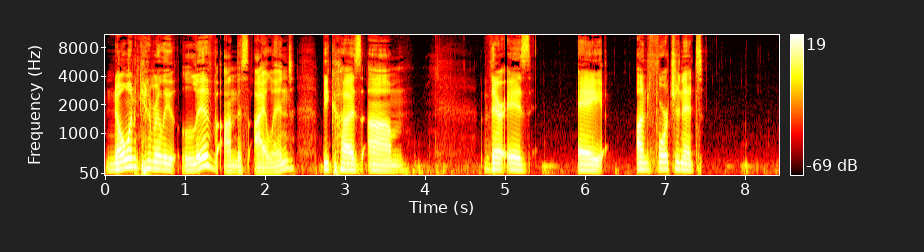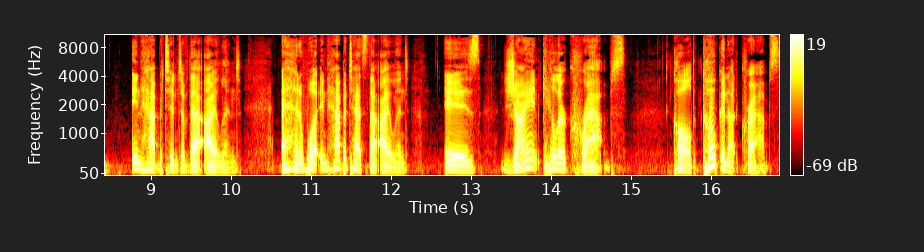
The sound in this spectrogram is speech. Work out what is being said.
No one can really live on this island because um, there is a unfortunate inhabitant of that island, and what inhabits that island is giant killer crabs called coconut crabs.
